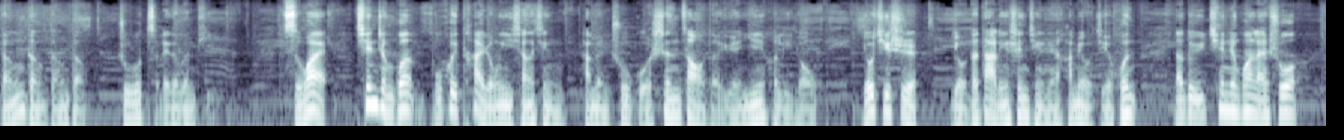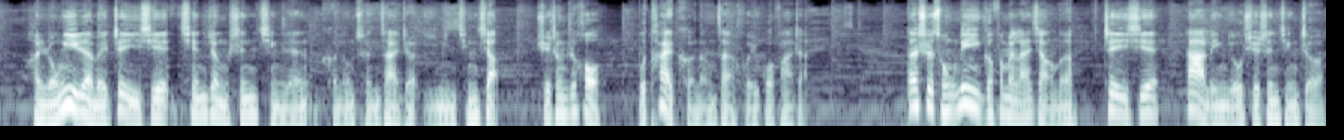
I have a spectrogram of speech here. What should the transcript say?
等等等等诸如此类的问题。此外，签证官不会太容易相信他们出国深造的原因和理由，尤其是有的大龄申请人还没有结婚，那对于签证官来说，很容易认为这一些签证申请人可能存在着移民倾向，学成之后不太可能再回国发展。但是从另一个方面来讲呢，这些大龄留学申请者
